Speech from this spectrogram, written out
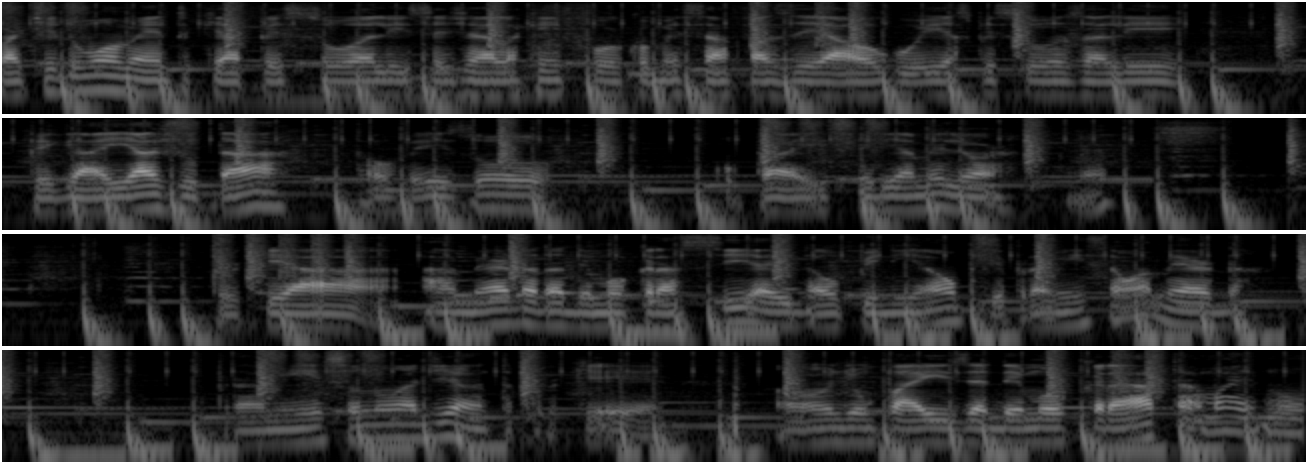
Partir do momento que a pessoa ali, seja ela quem for, começar a fazer algo e as pessoas ali pegar e ajudar, talvez o, o país seria melhor, né? Porque a, a merda da democracia e da opinião, porque para mim isso é uma merda. Para mim isso não adianta, porque onde um país é democrata, mas não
